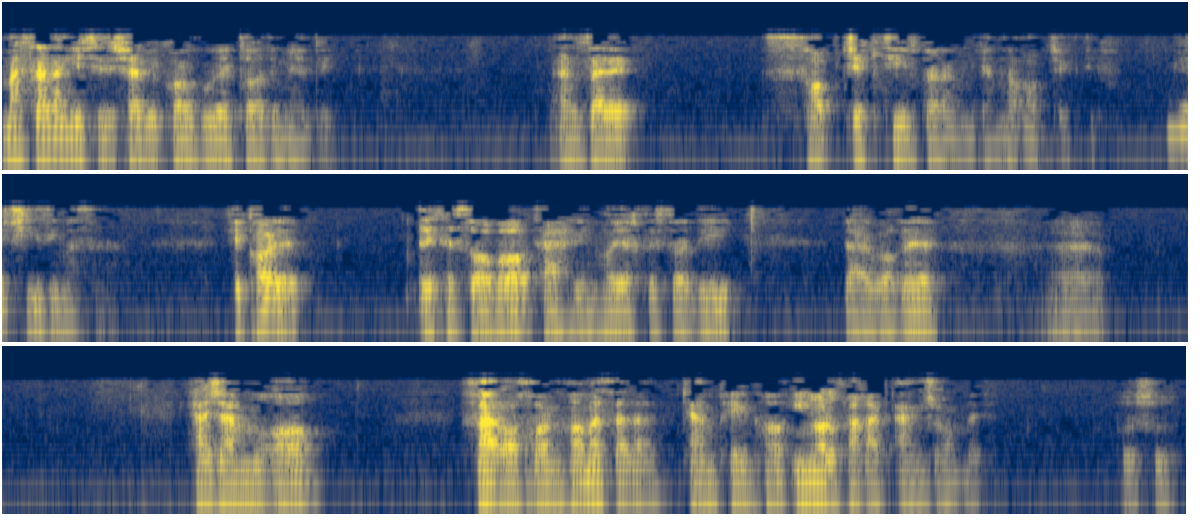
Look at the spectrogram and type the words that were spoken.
مثلا یه چیزی شبیه کارگروه اتحاد ملی. از نظر subjective دارم میگم نه objective. یه چیزی مثلا. که کار اعتصابا تحریم های اقتصادی در واقع تجمعا فراخان ها مثلا کمپین ها اینا رو فقط انجام بده. باشو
